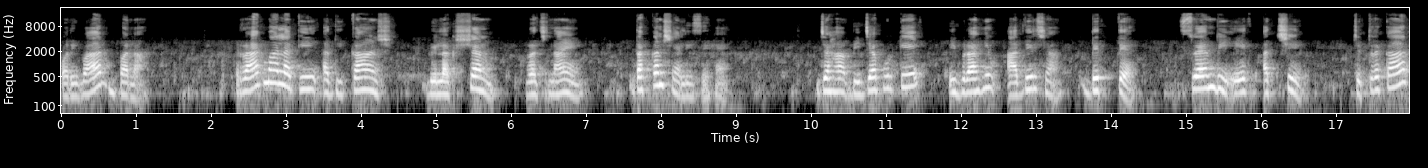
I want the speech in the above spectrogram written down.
परिवार बना। रागमाला की अधिकांश विलक्षण रचनाएँ दक्कन शैली से हैं, जहाँ बीजापुर के इब्राहिम आदिल शाह दित्य स्वयं भी एक अच्छे चित्रकार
